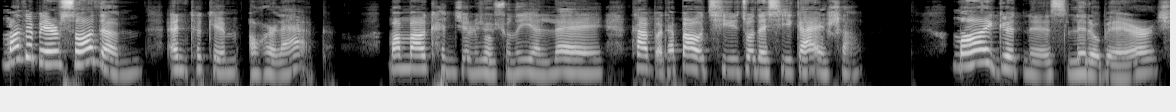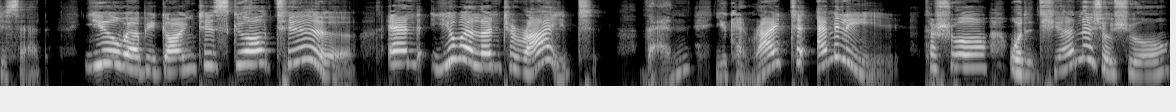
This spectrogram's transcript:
Mother bear saw them and took him on her lap. 妈妈看见了小熊的眼泪，她把它抱起，坐在膝盖上。My goodness, little bear, she said, you will be going to school too, and you will learn to write. Then you can write to Emily. 她说：“我的天呐，小熊，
